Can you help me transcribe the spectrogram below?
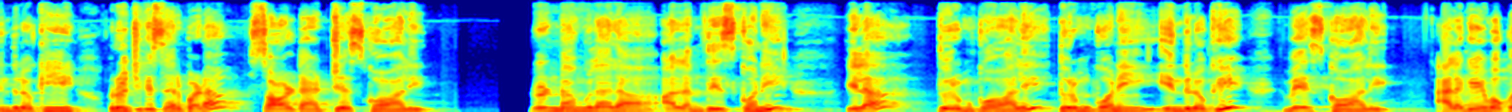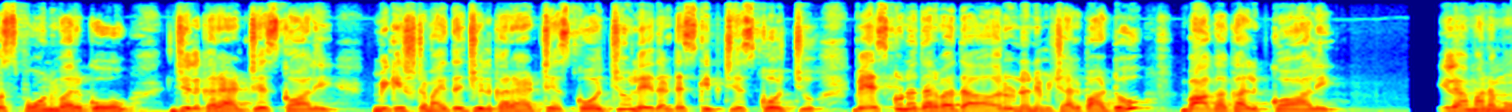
ఇందులోకి రుచికి సరిపడా సాల్ట్ యాడ్ చేసుకోవాలి. రెండు అంగుళాల అల్లం తీసుకొని ఇలా తురుముకోవాలి. తురుముకొని ఇందులోకి వేసుకోవాలి. అలాగే ఒక స్పూన్ వరకు జీలకర్ర యాడ్ చేసుకోవాలి. మీకు ఇష్టమైతే జీలకర్ర యాడ్ చేసుకోవచ్చు లేదంటే స్కిప్ చేసుకోవచ్చు. వేసుకున్న తర్వాత రెండు నిమిషాల పాటు బాగా కలుపుకోవాలి. ఇలా మనము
